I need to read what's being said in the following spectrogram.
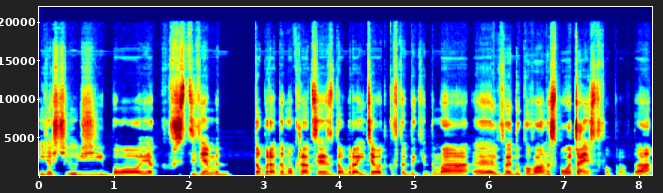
ilości ludzi, bo jak wszyscy wiemy, dobra demokracja jest dobra i działa tylko wtedy, kiedy ma e, wyedukowane społeczeństwo, prawda?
